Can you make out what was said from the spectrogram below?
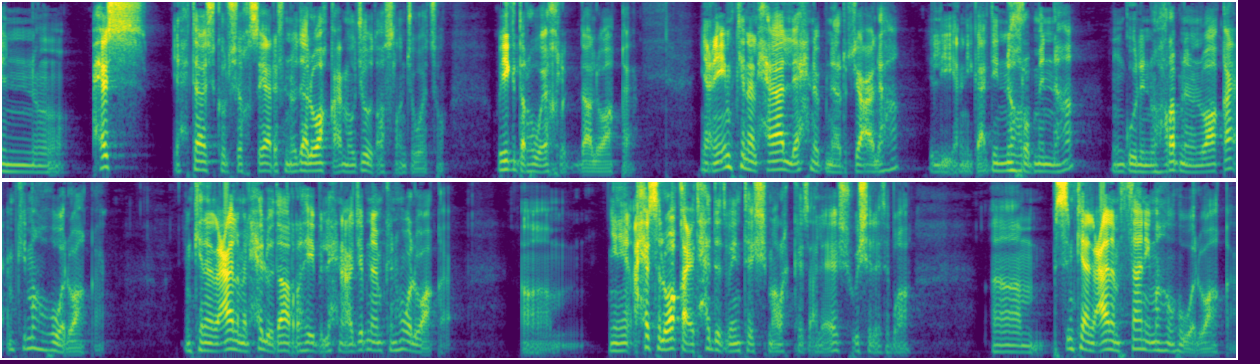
إنه أحس يحتاج كل شخص يعرف إنه ذا الواقع موجود أصلا جوته ويقدر هو يخلق ذا الواقع. يعني يمكن الحياة اللي إحنا بنرجع لها اللي يعني قاعدين نهرب منها ونقول إنه هربنا من الواقع يمكن ما هو هو الواقع. يمكن العالم الحلو ذا الرهيب اللي إحنا عجبنا يمكن هو الواقع. يعني أحس الواقع يتحدد إنت إيش مركز على إيش وإيش اللي تبغاه. بس يمكن العالم الثاني ما هو هو الواقع.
